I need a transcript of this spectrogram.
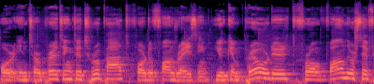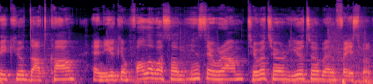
or interpreting the true path for the fundraising. You can pre-order it from foundersfaq.com and you can follow us on Instagram, Twitter, YouTube, and Facebook.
